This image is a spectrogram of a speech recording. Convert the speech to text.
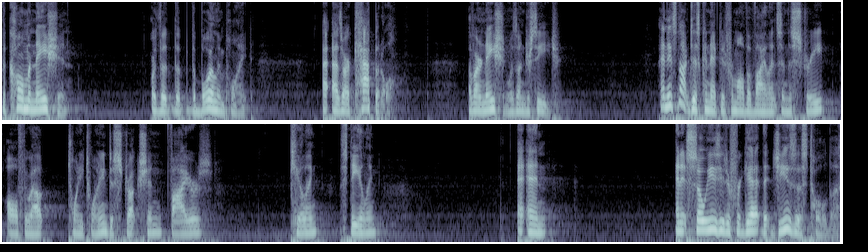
the culmination or the, the, the boiling point as our capital of our nation was under siege. And it's not disconnected from all the violence in the street all throughout 2020 destruction, fires, killing, stealing. And, and it's so easy to forget that Jesus told us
